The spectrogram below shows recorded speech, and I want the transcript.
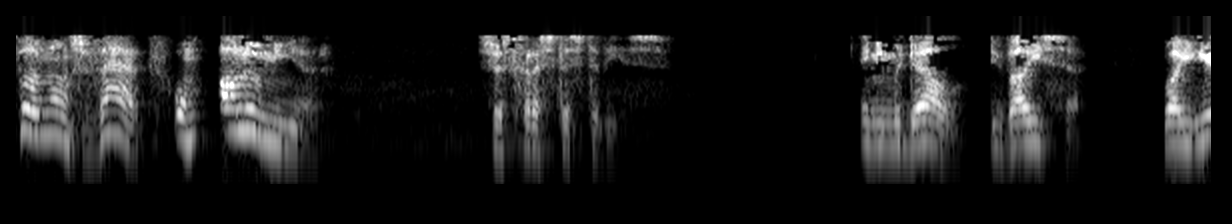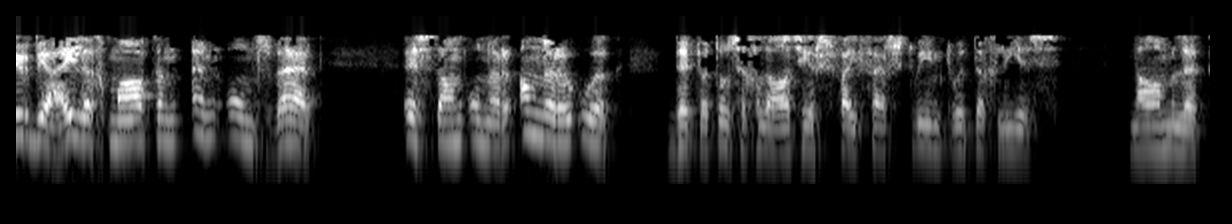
wil in ons werk om al hoe meer soos Christus te wees. En die model, die wyse waar hierdie heiligmaking in ons werk, is dan onder andere ook dit wat ons in Galasiërs 5 vers 22 lees, naamlik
